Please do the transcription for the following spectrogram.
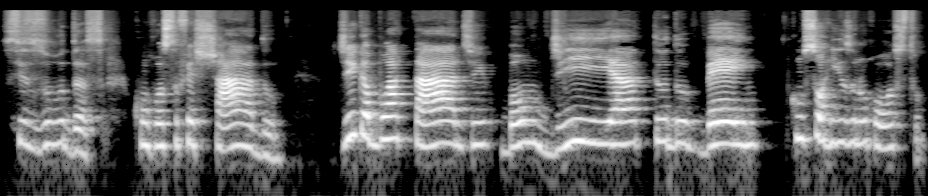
sisudas, com o rosto fechado. Diga boa tarde, bom dia, tudo bem, com um sorriso no rosto.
